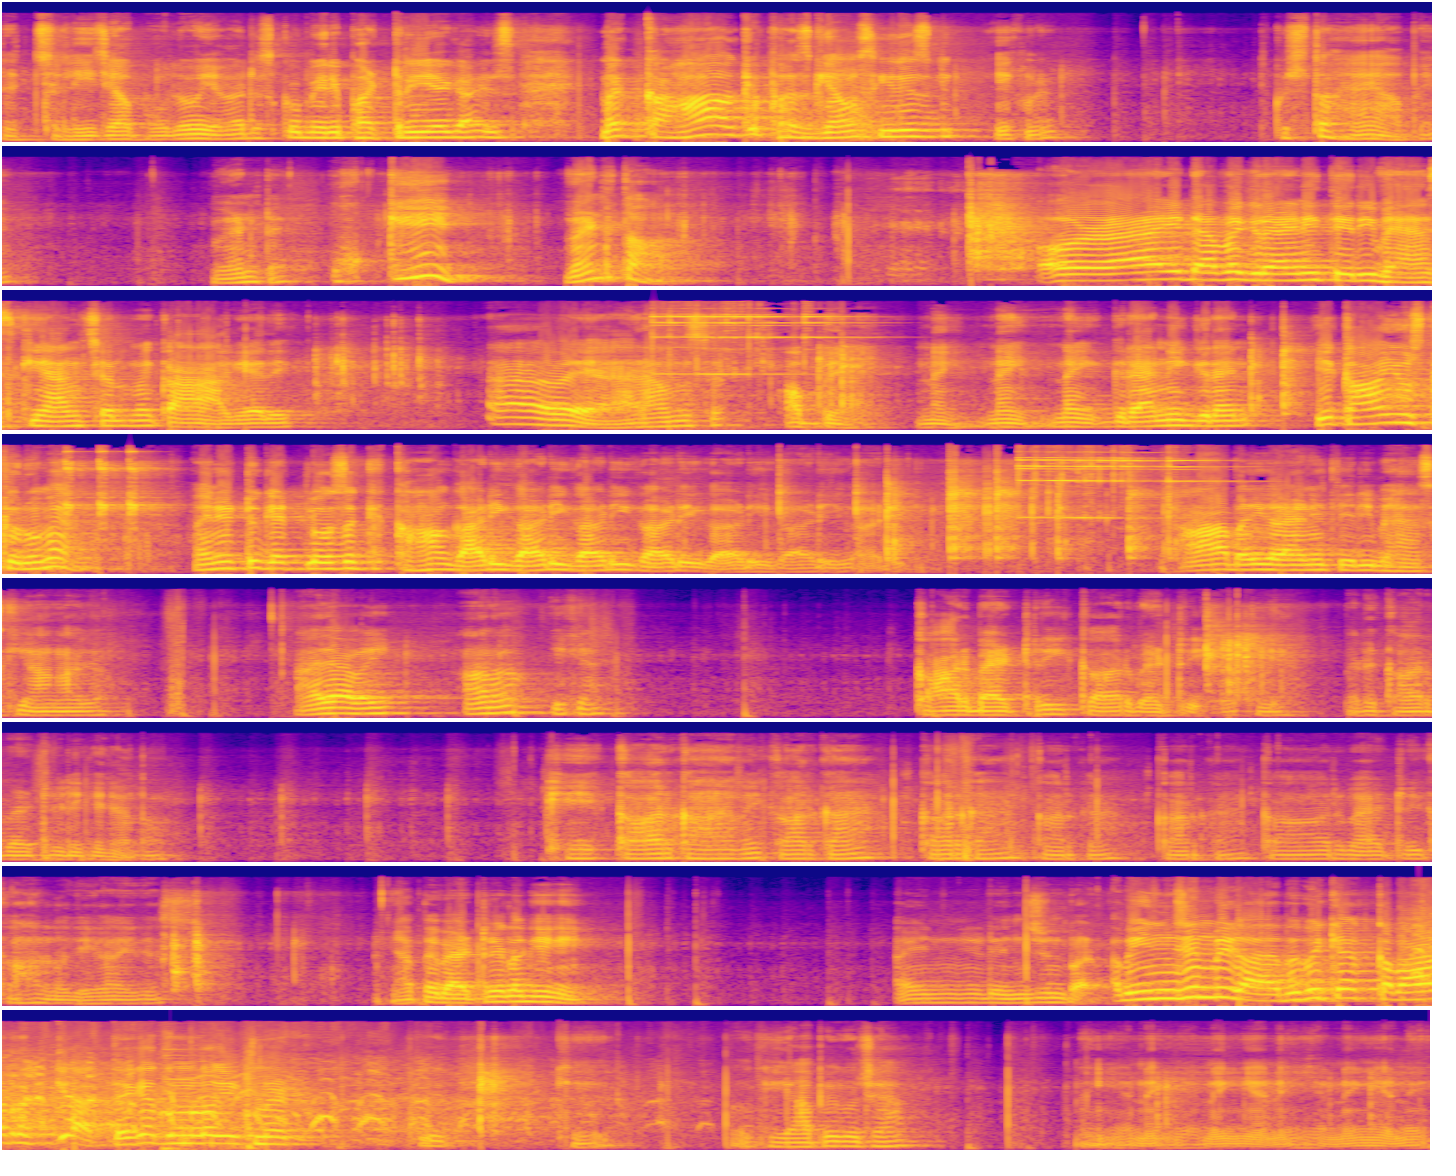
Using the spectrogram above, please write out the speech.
अरे चली जा, बोलो यार, इसको मेरी फट रही है गाइस मैं कहाँ आके फंस गया हूँ सीरियसली एक मिनट कुछ तो है यहाँ पे। वेंट है। ओके वेंट था। ऑलराइट अबे ग्रैनी तेरी भैंस की आँख। चल, मैं कहाँ आ गया, देख। अबे यार, हमसे। अबे, नहीं नहीं नहीं। नहीं ग्रैनी ग्रैनी ये कहाँ यूज़ करूँ मैं? I need to get closer कि कहाँ? गाड़ी गाड़ी गाड़ी गाड़ी गाड़ी गाड़ी गाड़ी। हाँ भाई ग्रैनी तेरी भैंस की आँख आ जा। आ जा भाई, आना ठीक है car battery car battery, okay, पहले कार बैटरी लेके जाता हूँ। ओके, कार कहाँ है भाई? कार कहाँ है? कार कहाँ है? कार कहाँ है? कार कहाँ है? कार बैटरी कहाँ लगेगा इधर यहाँ पे बैटरी लगेगी। आई नीड इंजन पार्ट अब इंजन भी गायब है भाई, क्या कबाड़ रख के आते हैं क्या तुम लोग एक मिनट ओके ओके, यहाँ पे कुछ है? नहीं है नहीं है नहीं है नहीं है नहीं है, नहीं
